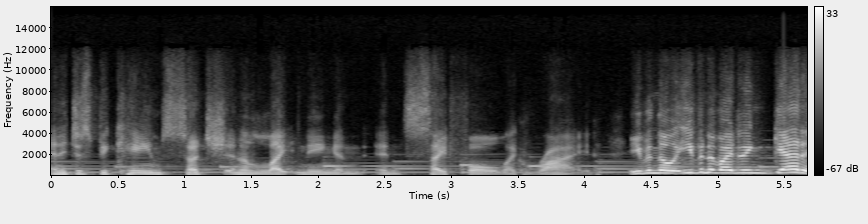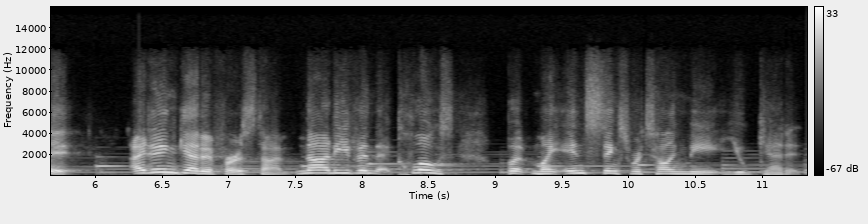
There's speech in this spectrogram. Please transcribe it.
and it just became such an enlightening and insightful like ride. Even though, even if I didn't get it, I didn't get it first time, not even close, but my instincts were telling me you get it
